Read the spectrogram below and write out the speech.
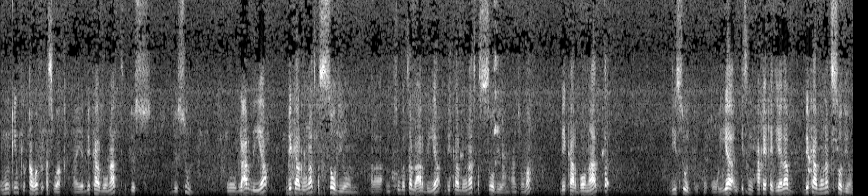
وممكن تلقاوها في الأسواق. هي بيكربونات de de soude. وبالعربية بيكربونات الصوديوم. راه مكتوبه بالعربية بيكربونات الصوديوم. هانتوما bicarbonate de soude. وهي الاسم الحقيقي ديالها بيكربونات الصوديوم.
